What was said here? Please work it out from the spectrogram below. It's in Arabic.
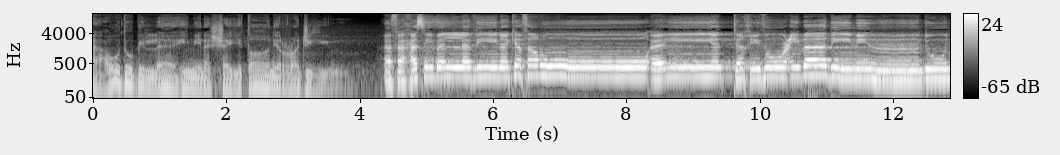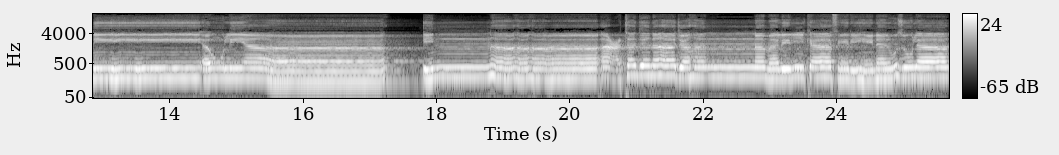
أعوذ بالله من الشيطان الرجيم. أفحسب الذين كفروا أن يتخذوا عبادي من دوني أولياء؟ إنا أعتدنا جهنم للكافرين نزلا.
